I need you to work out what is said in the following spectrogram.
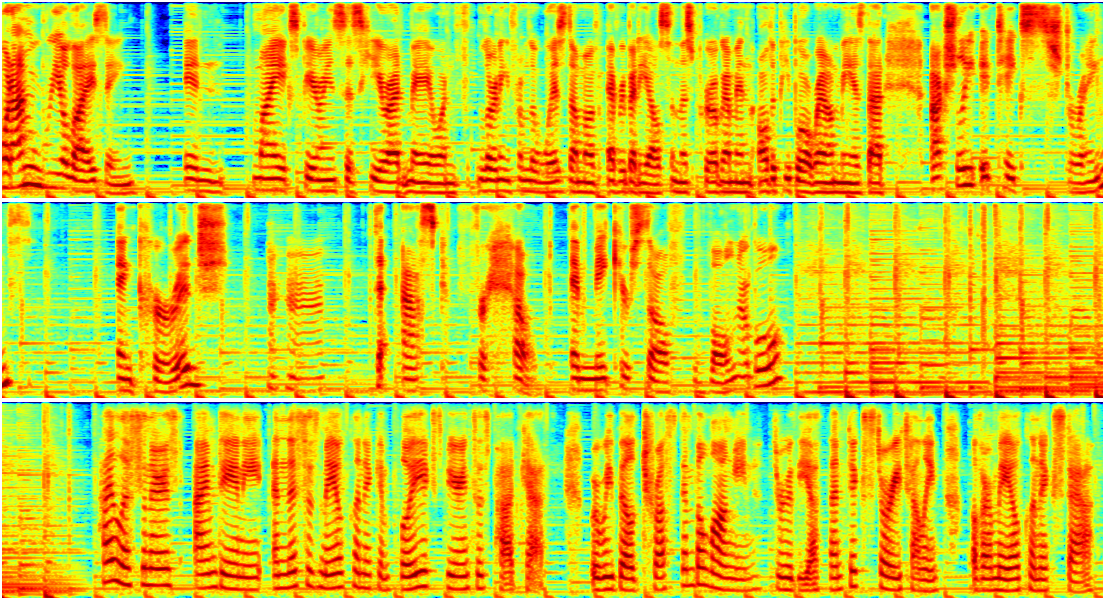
what I'm realizing in my experiences here at Mayo and learning from the wisdom of everybody else in this program and all the people around me is that actually it takes strength and courage mm-hmm. to ask for help and make yourself vulnerable. Hi, listeners. I'm Danny, and this is Mayo Clinic Employee Experiences Podcast where we build trust and belonging through the authentic storytelling of our Mayo Clinic staff.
